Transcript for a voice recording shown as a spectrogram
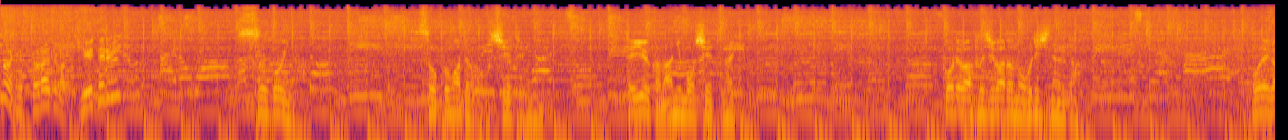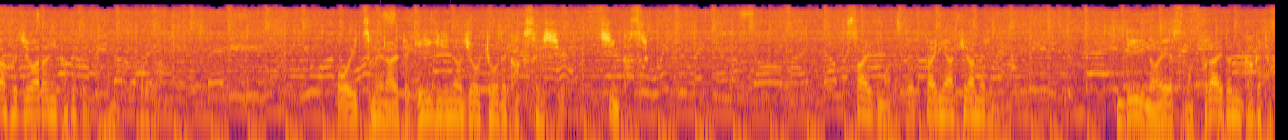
のヘッドライトが消えてる？すごいなそこまでは教えていない。っていうか何も教えてないけど。これは藤原のオリジナルだ。俺が藤原にかけていたものはこれだ。追い詰められてギリギリの状況で覚醒し進化する。最後まで絶対に諦めるなよ。D のエースのプライドにかけても。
